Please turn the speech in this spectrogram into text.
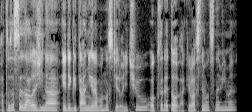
A to zase záleží na i digitální gramotnosti rodičů, o které toho taky vlastně moc nevíme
